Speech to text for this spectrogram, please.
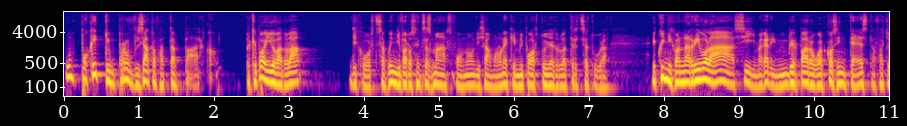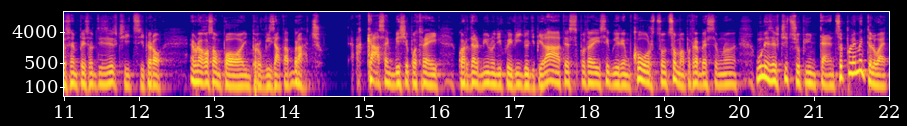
un pochetto improvvisato fatto al parco. Perché poi io vado là di corsa, quindi vado senza smartphone, no? diciamo, non è che mi porto dietro l'attrezzatura. E quindi quando arrivo là, sì, magari mi preparo qualcosa in testa, faccio sempre i soliti esercizi, però è una cosa un po' improvvisata a braccio. A casa invece potrei guardarmi uno di quei video di Pilates, potrei seguire un corso, insomma potrebbe essere un, un esercizio più intenso e probabilmente lo è.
